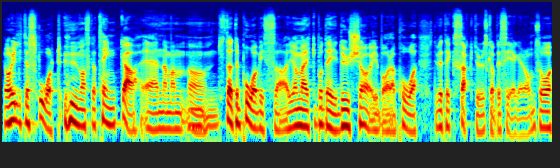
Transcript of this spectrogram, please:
jag har ju lite svårt hur man ska tänka eh, när man mm, stöter på vissa. Jag märker på dig, du kör ju bara på, du vet exakt hur du ska besegra dem. Så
